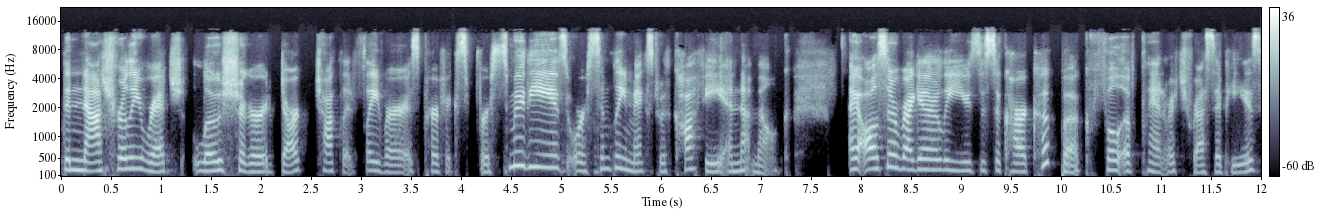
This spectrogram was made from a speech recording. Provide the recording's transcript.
The naturally rich, low sugar, dark chocolate flavor is perfect for smoothies or simply mixed with coffee and nut milk. I also regularly use the Sakara cookbook full of plant rich recipes,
